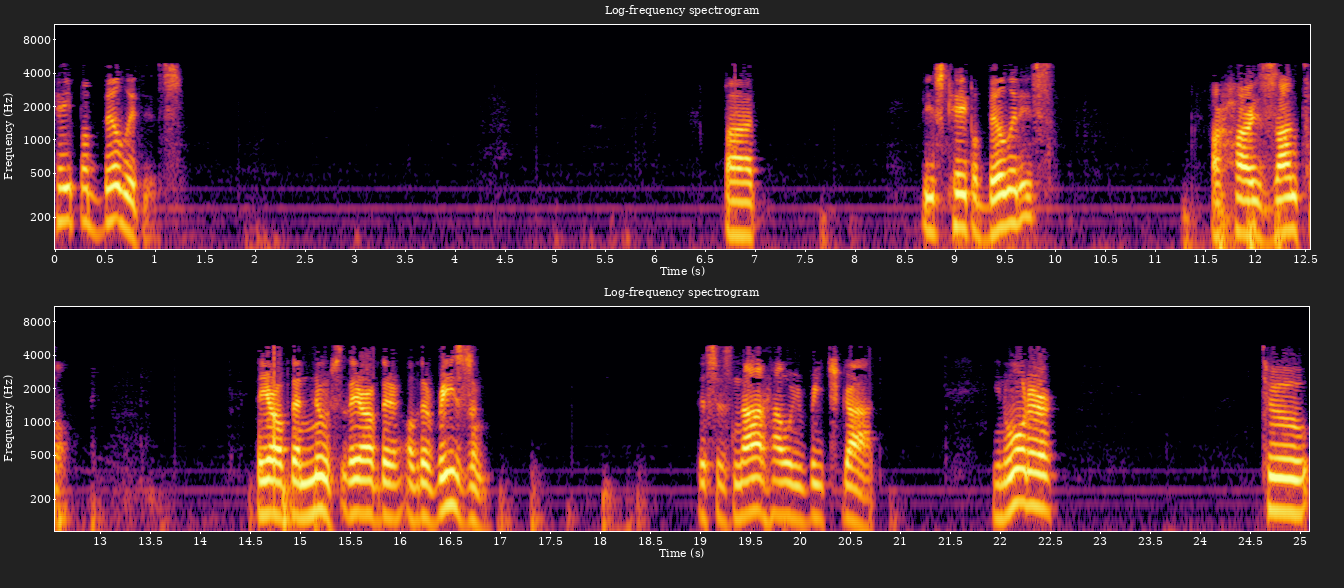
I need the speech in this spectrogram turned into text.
capabilities. But these capabilities are horizontal. They are of the nous, they are of the, of the reason, this is not how we reach God. In order to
